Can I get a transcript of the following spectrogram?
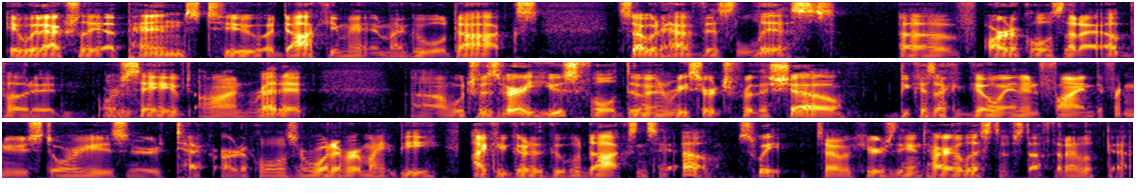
it would actually append to a document in my Google Docs. So I would have this list of articles that I upvoted or saved on Reddit, uh, which was very useful doing research for the show because I could go in and find different news stories or tech articles or whatever it might be. I could go to the Google Docs and say, oh, sweet. So here's the entire list of stuff that I looked at.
